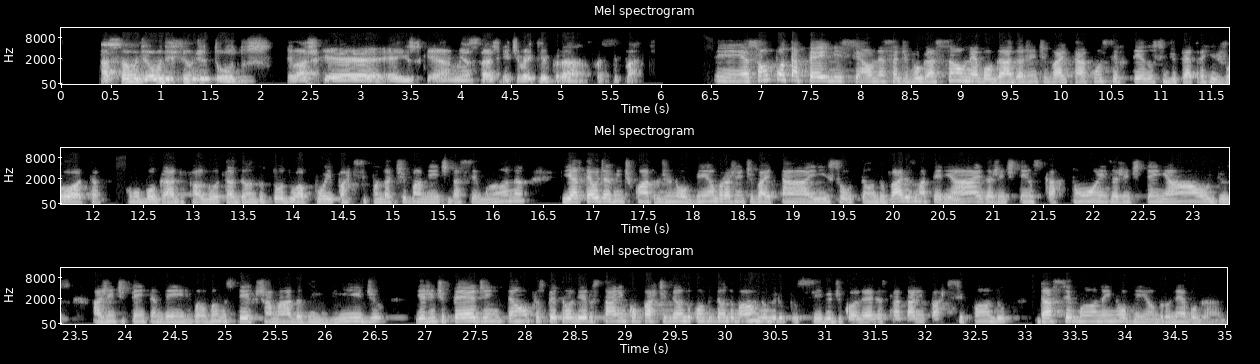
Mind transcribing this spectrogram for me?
ação de um destino de todos. Eu acho que é, é isso que é a mensagem que a gente vai ter para a CIPAT. Sim, é só um pontapé inicial nessa divulgação, né, Bogado? A gente vai estar, com certeza, o Sindipetra RJ, como o Bogado falou, está dando todo o apoio e participando ativamente da semana. E até o dia 24 de novembro, a gente vai estar aí soltando vários materiais. A gente tem os cartões, a gente tem áudios, a gente tem também, vamos ter chamadas em vídeo. E a gente pede, então, para os petroleiros estarem compartilhando, convidando o maior número possível de colegas para estarem participando da semana em novembro, né, Bogado?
